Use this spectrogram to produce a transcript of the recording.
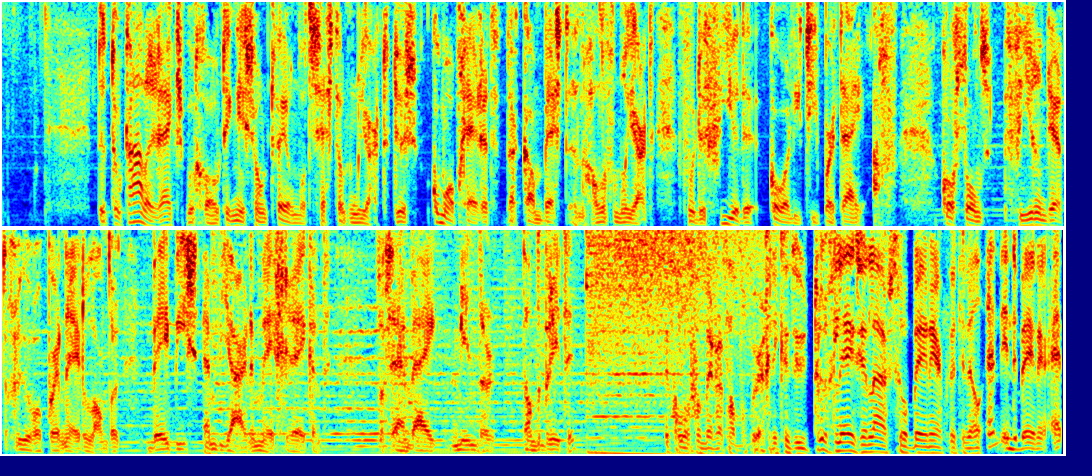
De totale rijksbegroting is zo'n 260 miljard. Dus kom op Gerrit, daar kan best een half miljard voor de vierde coalitiepartij af. Kost ons 34 euro per Nederlander, baby's en bejaarden meegerekend. Wat zijn wij minder dan de Britten? De column van Bernard Happelburg. Die kunt u teruglezen en luisteren op bnr.nl en in de BNR-app.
